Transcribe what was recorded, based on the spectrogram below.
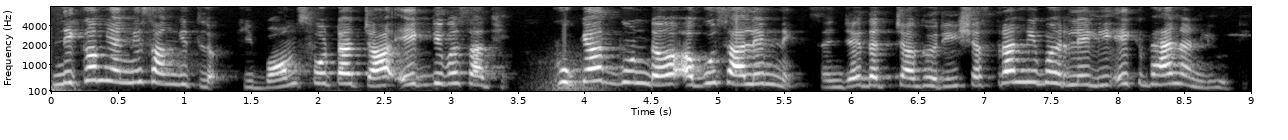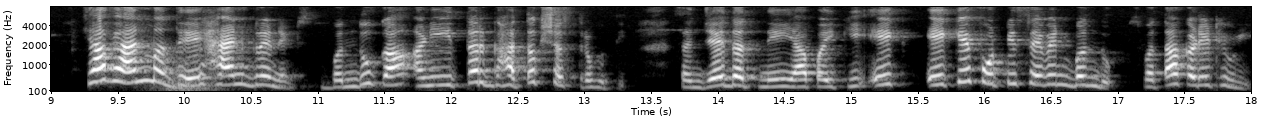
निकम यांनी सांगितलं की बॉम्ब स्फोटाच्या एक दिवस आधी हुक्यात गुंड अबू सालेमने संजय दत्तच्या घरी शस्त्रांनी भरलेली एक व्हॅन आणली होती. ह्या व्हॅनमध्ये हँड ग्रेनेड्स बंदुका आणि इतर घातक शस्त्र होती. संजय दत्तने यापैकी एक ए के फोर्टी सेव्हन बंदूक स्वतःकडे ठेवली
